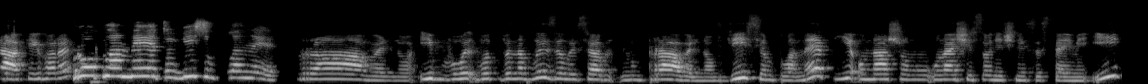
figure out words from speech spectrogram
Так, Ігоре. про планету, вісім планет. Правильно, і ви, от ви наблизилися правильно. Вісім планет є у нашому у нашій сонячній системі, і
